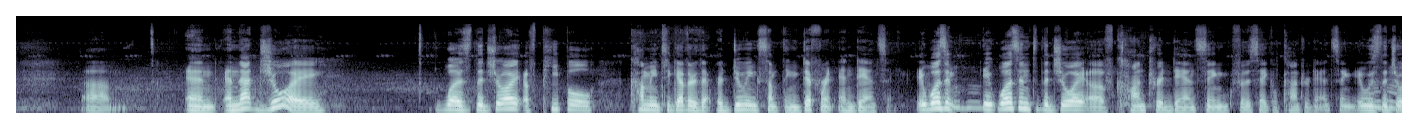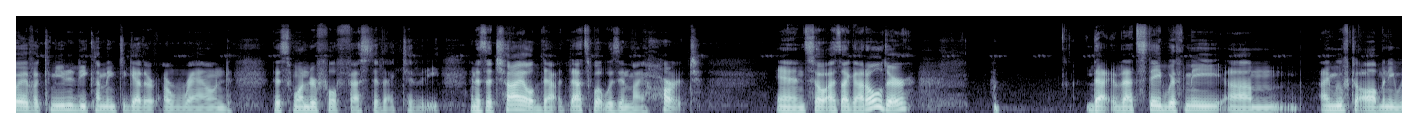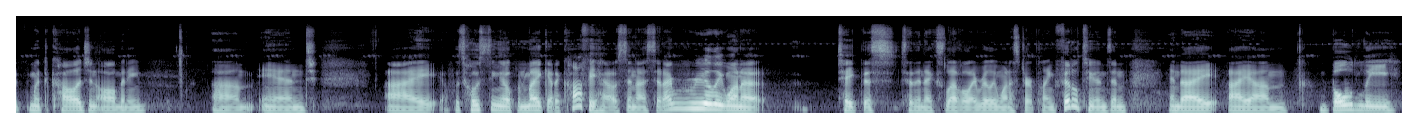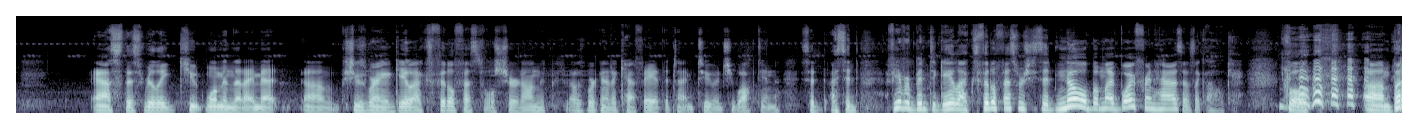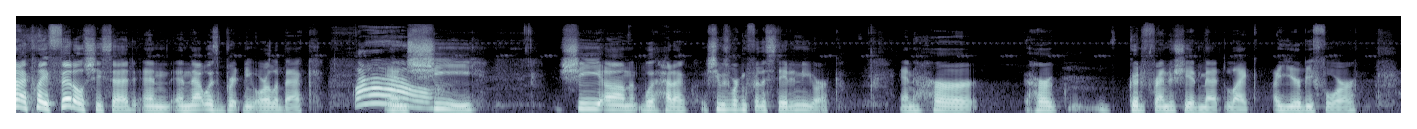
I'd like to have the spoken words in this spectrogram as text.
um, and and that joy was the joy of people coming together that were doing something different and dancing. It wasn't it wasn't the joy of contra dancing for the sake of contra dancing. It was the joy of a community coming together around this wonderful festive activity. And as a child that that's what was in my heart. And so as I got older, that that stayed with me. Um, I moved to Albany, went to college in Albany, um, and I was hosting an open mic at a coffee house, and I said, I really want to take this to the next level. I really want to start playing fiddle tunes, and and I I um, boldly asked this really cute woman that I met. Um, she was wearing a Galax Fiddle Festival shirt on. I was working at a cafe at the time too, and she walked in. Said, "I said, have you ever been to Galax Fiddle Festival?" She said, "No, but my boyfriend has." I was like, "Oh, okay, cool." um, but I play fiddle, she said, and and that was Brittany Orlebeck Wow. and she she um had a she was working for the state of New York, and her her good friend who she had met like a year before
